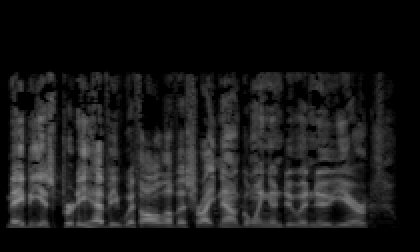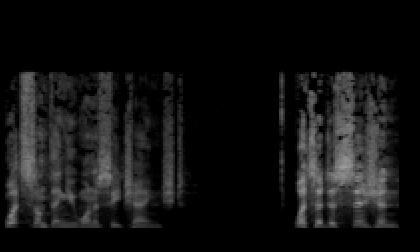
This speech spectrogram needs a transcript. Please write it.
maybe is pretty heavy with all of us right now going into a new year. What's something you want to see changed? What's a decision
